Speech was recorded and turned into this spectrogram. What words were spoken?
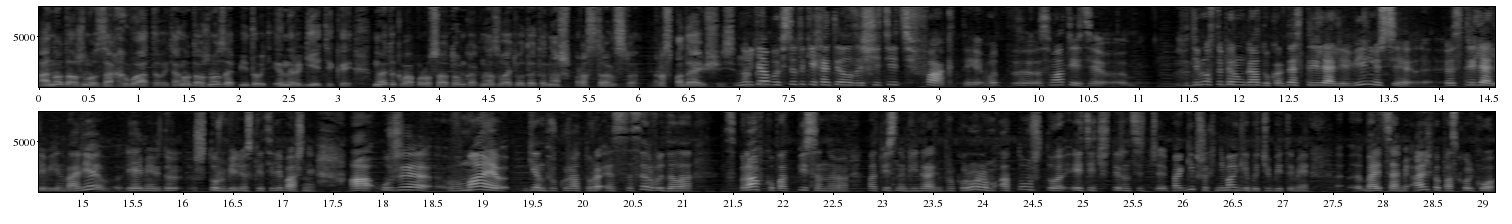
оно должно захватывать, оно должно запитывать энергетикой. Но это к вопросу о том, как назвать вот это наше пространство, распадающееся. Ну, я бы все-таки хотела защитить факты. Вот э, смотрите, в 91 году, когда стреляли в Вильнюсе, э, стреляли в январе, я имею в виду штурм Вильнюсской телебашни, а уже в мае Генпрокуратура СССР выдала справку, подписанную, подписанную генеральным прокурором, о том, что эти 14 погибших не могли быть убитыми э, бойцами Альфы, поскольку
